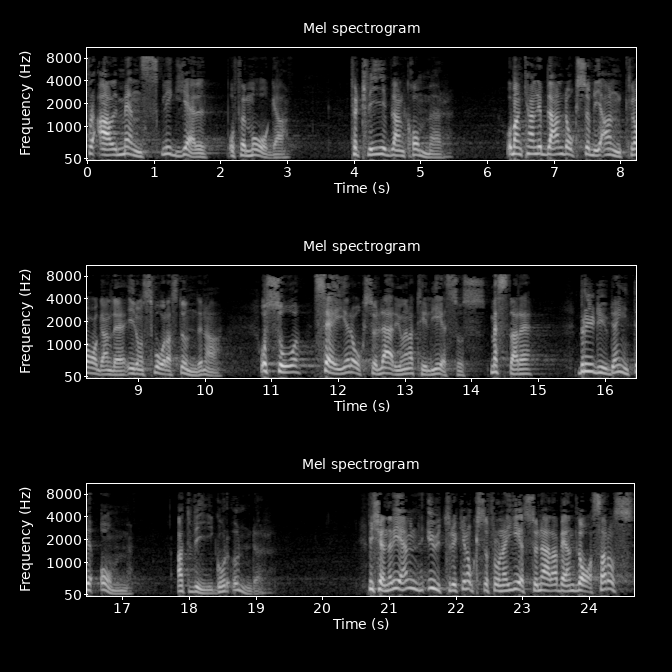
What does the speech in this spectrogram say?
för all mänsklig hjälp och förmåga. Förtvivlan kommer. Och man kan ibland också bli anklagande i de svåra stunderna. Och så säger också lärjungarna till Jesus, Mästare, bryr du dig inte om att vi går under? Vi känner igen uttrycken också från när Jesu nära vän Lazarus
